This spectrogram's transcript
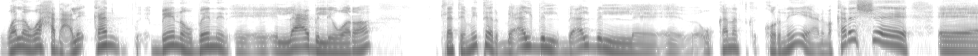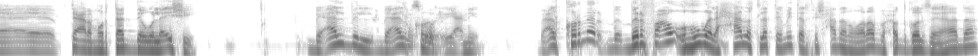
ولا واحد عليه. كان بينه وبين اللاعب اللي وراه 3 متر بقلب ال بقلب ال وكانت كورنية يعني ما كانش بتعرف مرتده ولا إشي. بقلب ال بقلب يعني بقلب كورنر بيرفعه وهو لحاله 3 متر فيش حدا وراه بحط جول زي هذا.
